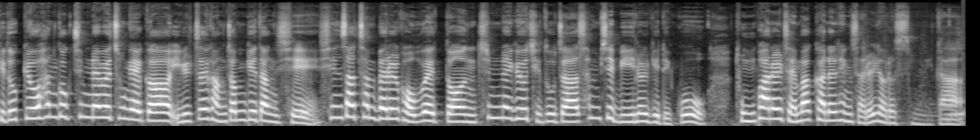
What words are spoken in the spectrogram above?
기독교 한국침례회 총회가 일제강점기 당시 신사참배를 거부했던 침례교 지도자 32인을 기리고 동판을 제막하는 행사를 열었습니다.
